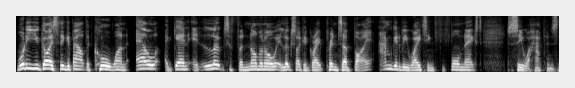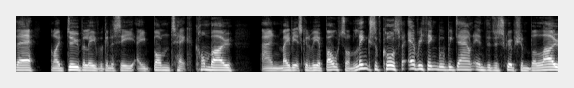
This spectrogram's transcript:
what do you guys think about the Core One L? Again, it looks phenomenal. It looks like a great printer, but I am going to be waiting for Formnext to see what happens there. And I do believe we're going to see a Bondtech combo and maybe it's going to be a bolt on. Links, of course, for everything will be down in the description below.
